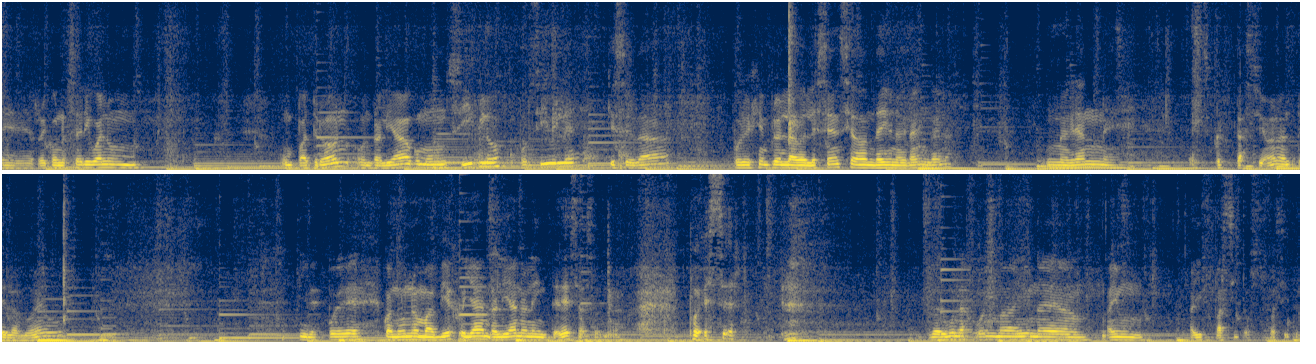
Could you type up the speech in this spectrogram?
eh, reconocer igual un, un patrón o en realidad como un ciclo posible que se da, por ejemplo, en la adolescencia donde hay una gran gana, una gran eh, expectación ante lo nuevo. Y después, cuando uno es más viejo, ya en realidad no le interesa. Puede ser. De alguna forma hay una. hay un. hay pasitos, pasitos.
